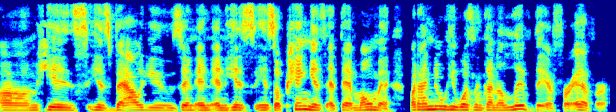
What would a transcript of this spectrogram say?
um, his his values and, and and his his opinions at that moment but i knew he wasn't going to live there forever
